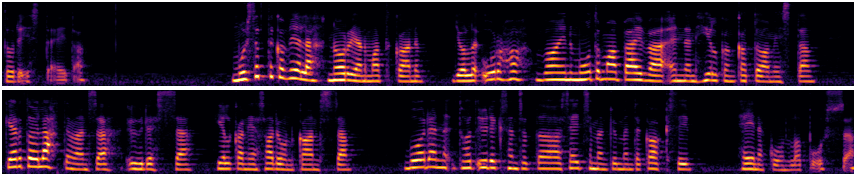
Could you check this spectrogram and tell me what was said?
todisteita? Muistatteko vielä Norjan matkan, jolle Urho vain muutamaa päivää ennen Hilkan katoamista kertoi lähtevänsä yhdessä Hilkan ja Sadun kanssa vuoden 1972 heinäkuun lopussa.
